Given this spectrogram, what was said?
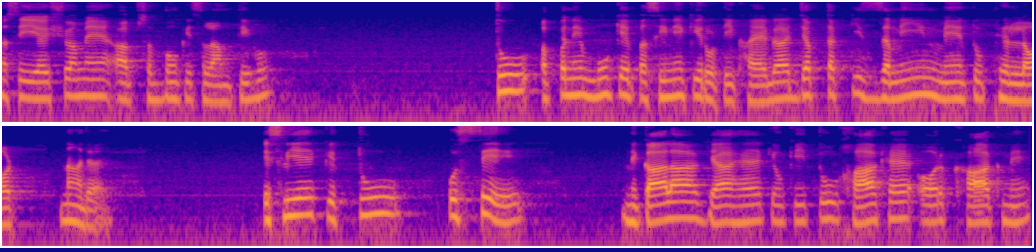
مسیح یشوع میں آپ سبوں کی سلامتی ہو۔ تو اپنے منہ کے پسینے کی روٹی کھائے گا جب تک کہ زمین میں تو پھر لوٹ نہ جائے۔ اس لیے کہ تو اس سے نکالا گیا ہے کیونکہ تو خاک ہے اور خاک میں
